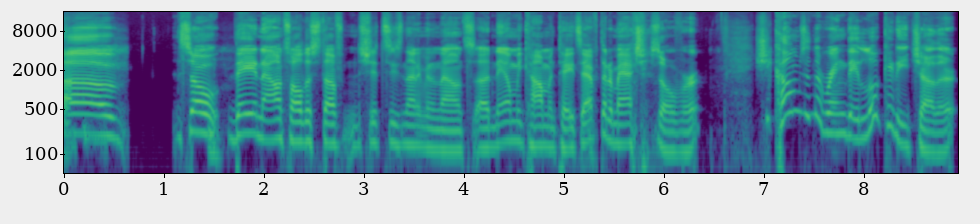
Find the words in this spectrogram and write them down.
um, so they announce all this stuff. Shitsy's not even announced. Uh, Naomi commentates after the match is over. She comes in the ring. They look at each other,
